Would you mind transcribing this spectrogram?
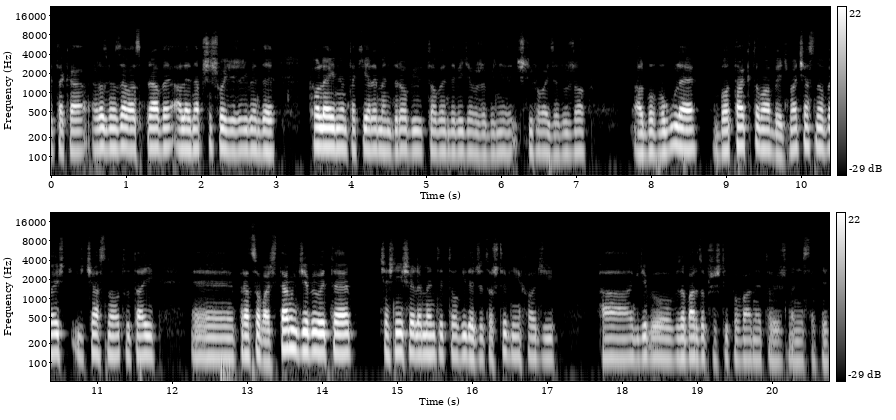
y, taka rozwiązała sprawę, ale na przyszłość, jeżeli będę kolejny taki element robił, to będę wiedział, żeby nie szlifować za dużo, albo w ogóle, bo tak to ma być. Ma ciasno wejść i ciasno tutaj e, pracować. Tam, gdzie były te ciaśniejsze elementy, to widać, że to sztywniej chodzi, a gdzie było za bardzo przeszlifowane, to już no niestety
